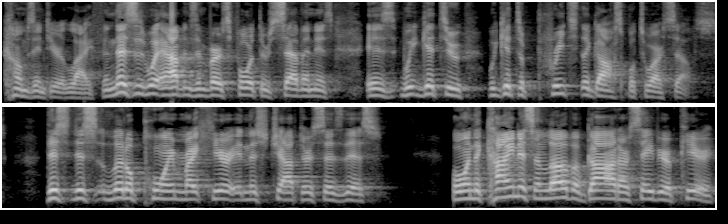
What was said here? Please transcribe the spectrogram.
comes into your life. And this is what happens in verse 4 through 7 is, is we, get to, we get to preach the gospel to ourselves. This, this little poem right here in this chapter says this But when the kindness and love of God, our Savior, appeared,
